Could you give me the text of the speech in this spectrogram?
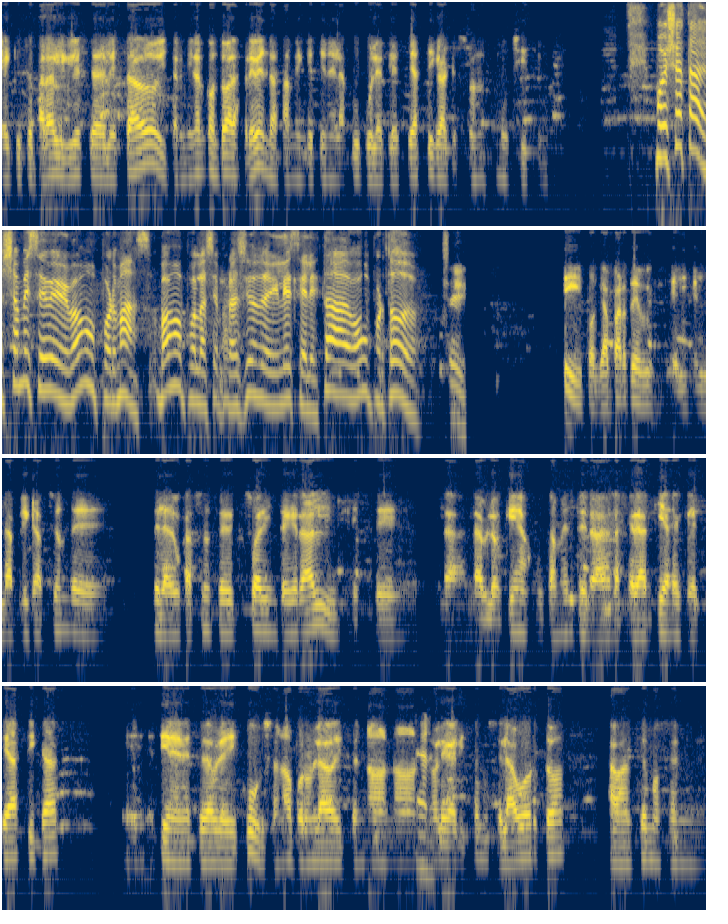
hay que separar la iglesia del Estado y terminar con todas las prebendas también que tiene la cúpula eclesiástica, que son muchísimas. Bueno, ya está, ya me se ve, vamos por más, vamos por la separación de la iglesia del Estado, vamos por todo. Sí. Sí, porque aparte la aplicación de, de la educación sexual integral este, la, bloquean justamente las jerarquías eclesiásticas, eh, tienen ese doble discurso, ¿no? Por un lado dicen no, no, no legalicemos el aborto, avancemos en,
